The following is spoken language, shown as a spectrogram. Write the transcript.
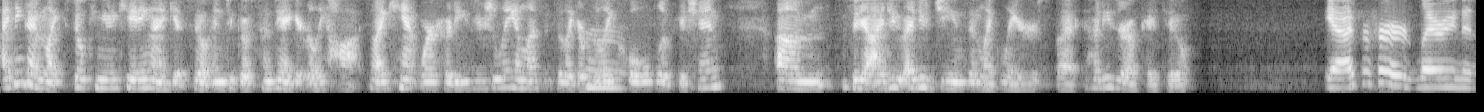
I think I'm like so communicating and I get so into ghost hunting, I get really hot. So I can't wear hoodies usually unless it's like a really Mm. cold location. Um, so yeah, I do I do jeans and like layers, but hoodies are okay too. Yeah, I prefer layering and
